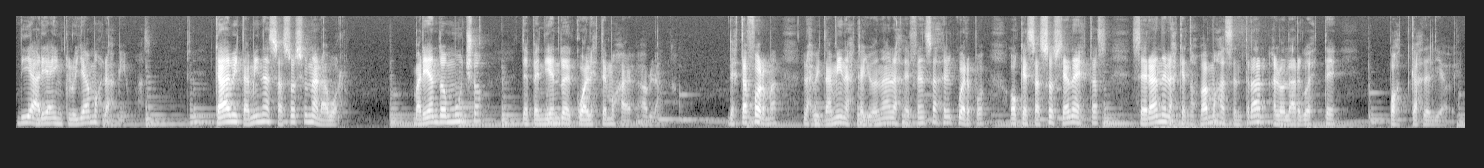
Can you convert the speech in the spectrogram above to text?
diaria incluyamos las mismas. Cada vitamina se asocia a una labor, variando mucho dependiendo de cuál estemos hablando. De esta forma, las vitaminas que ayudan a las defensas del cuerpo o que se asocian a estas serán en las que nos vamos a centrar a lo largo de este podcast del día de hoy.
